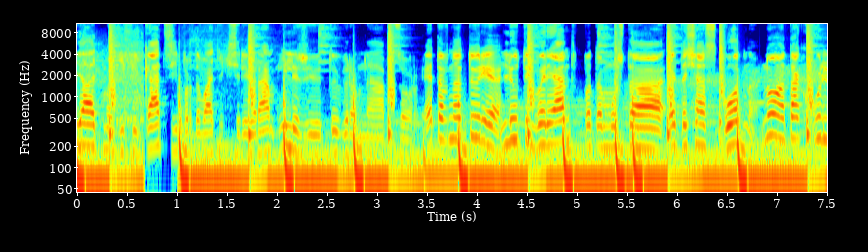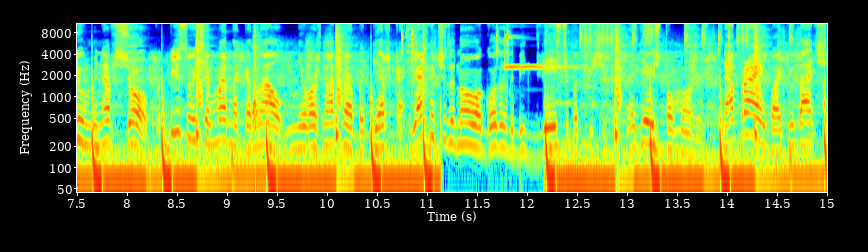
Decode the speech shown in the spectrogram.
делать модификации и продавать их серверам или же ютуберам на обзор. Это в натуре лютый вариант, потому что это сейчас годно. Ну а так хули у меня все. Подписывайся мэн на канал, мне важна твоя поддержка. Я хочу до нового года добить 200 подписчиков. Надеюсь, поможешь. Добра, ебать, удачи.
